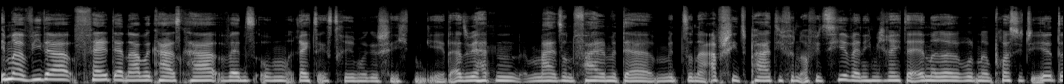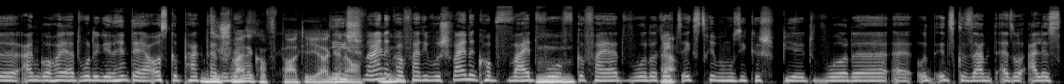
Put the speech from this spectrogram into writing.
immer wieder fällt der Name KSK, wenn es um rechtsextreme Geschichten geht. Also wir hatten mal so einen Fall mit der mit so einer Abschiedsparty für einen Offizier, wenn ich mich recht erinnere, wo eine Prostituierte angeheuert wurde, die dann hinterher ausgepackt die hat. Die Schweinekopfparty, ja die genau. Die Schweinekopfparty, mhm. wo Schweinekopfweitwurf mhm. gefeiert wurde, ja. rechtsextreme Musik gespielt wurde äh, und insgesamt also alles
